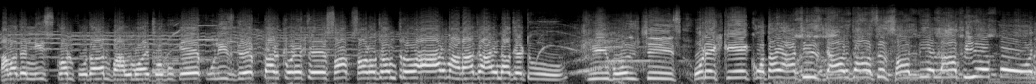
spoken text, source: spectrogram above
আমাদের নিষ্কন প্রধান বালময় প্রভুকে পুলিশ গ্রেফতার করেছে। সব ষড়যন্ত্র আর মানা যায় না জেঠু। কি বলছিস? ওরে কে কোথায় আছিস? যার যা আছে সব নিয়ে লাফিয়ে পড়।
